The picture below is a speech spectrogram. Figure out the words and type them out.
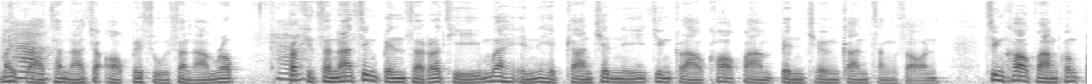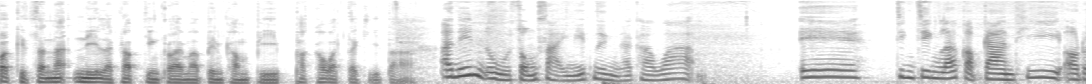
ไม่ค่ะปรารถนาจะออกไปสู่สนามรบค่ะพระคริสณะซึ่งเป็นสารถีเมื่อเห็นเหตุการณ์เช่นนี้ จึงกล่าวข้อความเป็นเชิงการสั่งสอน ซึ่งข้อความของพระคริสณะนี้แหละครับ จึงกลายมาเป็นคัมภีร์พระคัมภีกีตา อันนี้หนูสงสัยนิดนึงนะคะว่า เอะ จริง ๆ แล้วกับการที่อร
